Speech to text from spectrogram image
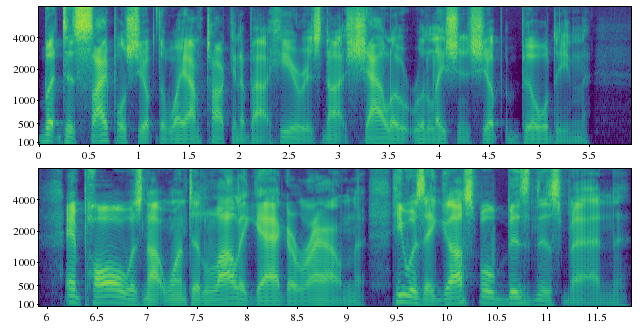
But discipleship, the way I'm talking about here, is not shallow relationship building. And Paul was not one to lollygag around. He was a gospel businessman.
